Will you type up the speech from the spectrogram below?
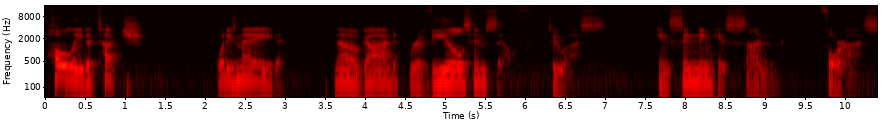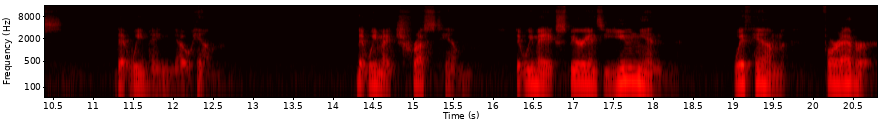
holy to touch what he's made. No, God reveals himself to us in sending his Son for us that we may know him, that we may trust him, that we may experience union with him forever.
